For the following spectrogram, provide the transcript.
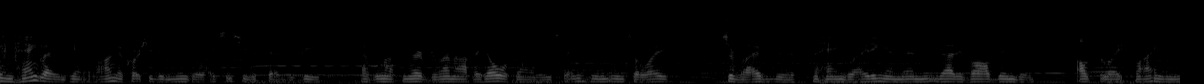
when hang gliding came along, of course, you didn't need a license; you just had to be have enough nerve to run off a hill with one of these things, and, and so I survived the, the hang gliding, and then that evolved into ultralight flying and,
